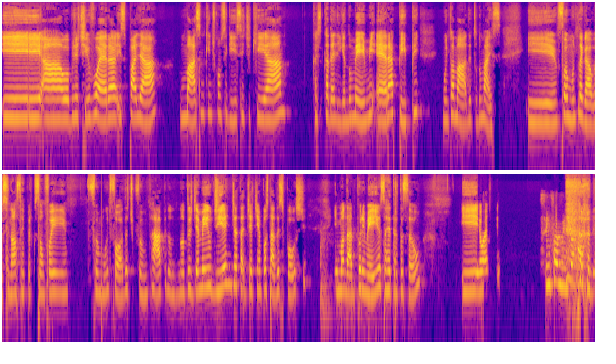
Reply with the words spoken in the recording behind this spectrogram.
E a, o objetivo era espalhar o máximo que a gente conseguisse de que a cadelinha do meme era a Pipe, muito amada e tudo mais. E foi muito legal, assim, nossa, a repercussão foi, foi muito foda, tipo, foi muito rápido. No outro dia, meio-dia, a gente já, tá, já tinha postado esse post e mandado por e-mail essa retratação. E eu acho que. Sim, foi muito rápido.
